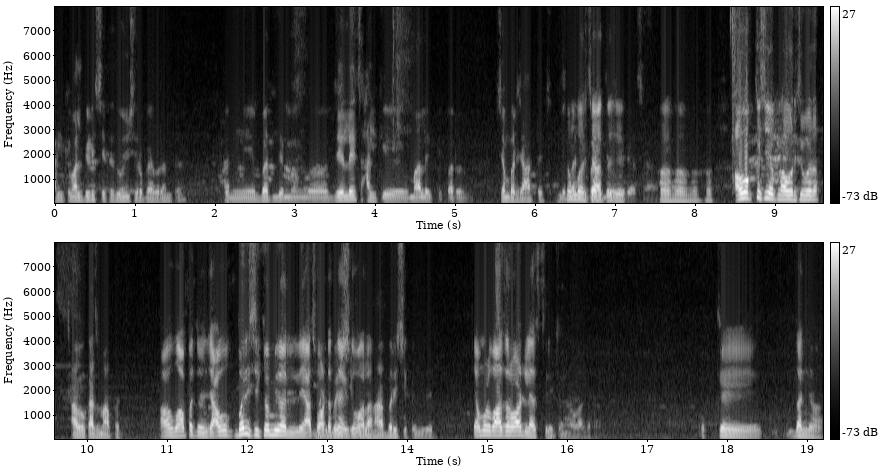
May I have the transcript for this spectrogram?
हलके माल दीडशे ते दोनशे रुपयापर्यंत. आणि बदले मग अं, जे लईच हलके माल आहेत ते पर शंभरच्या आताचे. शंभरच्या आताचे. हा हा हा हा. आवक कशी आहे फ्लावरची बरं? आवक आज मापात. आवक मापात म्हणजे आवक बरीचशी कमी झालेली आहे असं वाटत नाही का तुम्हाला? हा बरीचशी कमी झाली. त्यामुळे बाजार वाढले असतील. त्याच्यामुळे बाजारात ओके धन्यवाद.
